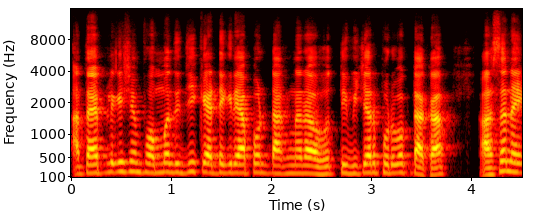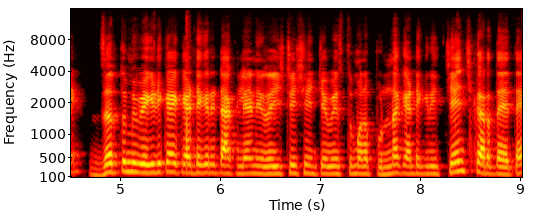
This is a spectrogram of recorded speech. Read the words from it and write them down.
आता ऍप्लिकेशन फॉर्ममध्ये जी कॅटेगरी आपण टाकणार आहोत ती विचारपूर्वक टाका. असं नाही जर तुम्ही वेगळी काही कॅटेगरी टाकली आणि रजिस्ट्रेशनच्या वेळेस तुम्हाला पुन्हा कॅटेगरी चेंज करता येते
